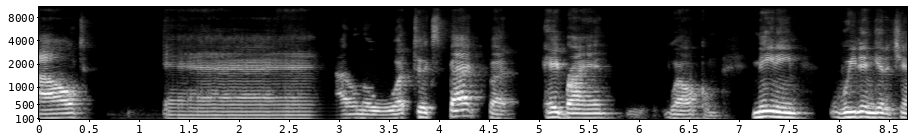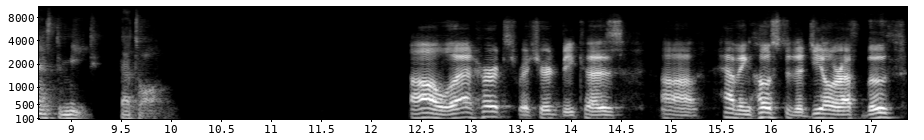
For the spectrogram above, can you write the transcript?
out, and I don't know what to expect, but hey, Brian, welcome. Meaning we didn't get a chance to meet. That's all. Oh, well, that hurts, Richard, because uh, having hosted a GLRF booth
